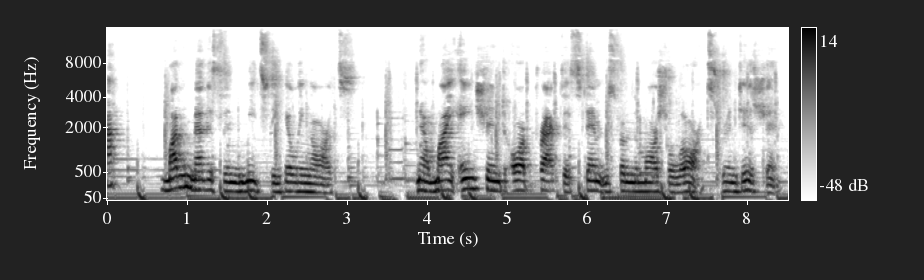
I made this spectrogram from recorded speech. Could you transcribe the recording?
ah, modern medicine meets the healing arts. Now, my ancient art practice stems from the martial arts tradition.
